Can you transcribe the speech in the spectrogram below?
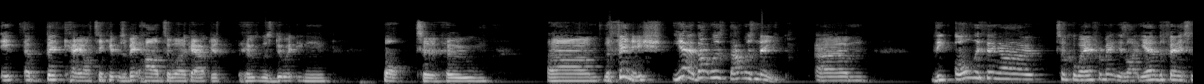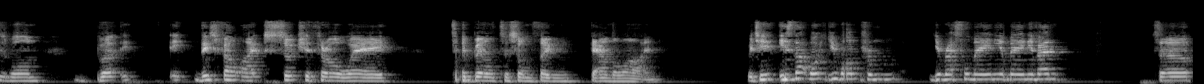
it, a bit chaotic. It was a bit hard to work out just who was doing what to whom. Um, the finish, yeah, that was that was neat. Um, the only thing I took away from it is like, yeah, the faces won, but it, it, this felt like such a throwaway to build to something down the line. Which is, is that what you want from your WrestleMania main event? So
